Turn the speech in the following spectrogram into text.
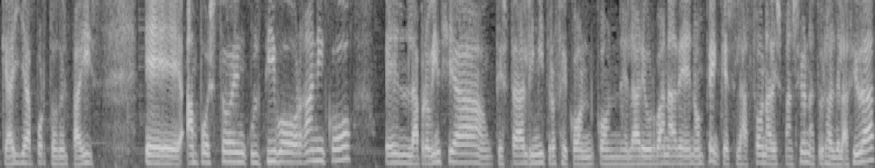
que hay ya por todo el país. han puesto en cultivo orgánico en la provincia que está limítrofe con, el área urbana de Phnom Penh, que es la zona de expansión natural de la ciudad,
